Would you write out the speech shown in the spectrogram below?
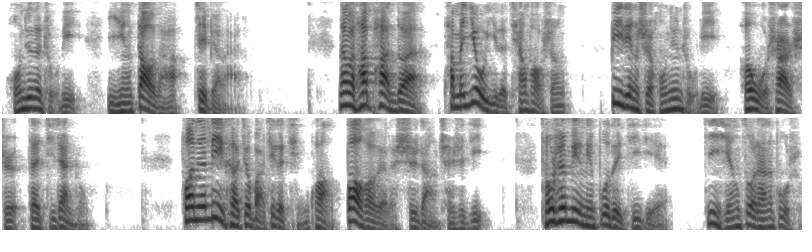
红军的主力已经到达这边来了。那么他判断他们右翼的枪炮声必定是红军主力和五十二师在激战中。方静立刻就把这个情况报告给了师长陈世济，同时命令部队集结，进行作战的部署。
